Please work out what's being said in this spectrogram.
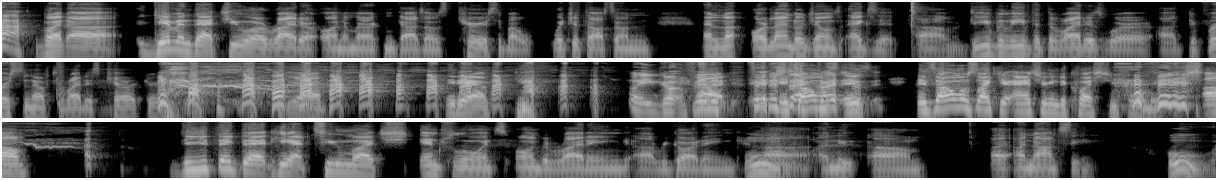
but uh given that you are a writer on American Gods, I was curious about what your thoughts on and Orlando Jones' exit. Um, do you believe that the writers were uh, diverse enough to write his characters? yeah, yeah. Wait, go finish. Uh, finish it's, almost, it's, it's, almost like you're answering the question for me. finish. Um, do you think that he had too much influence on the writing uh, regarding uh, a new um, a, Anansi? Ooh,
